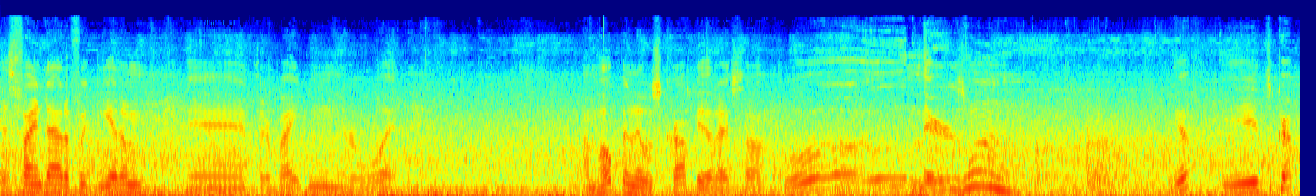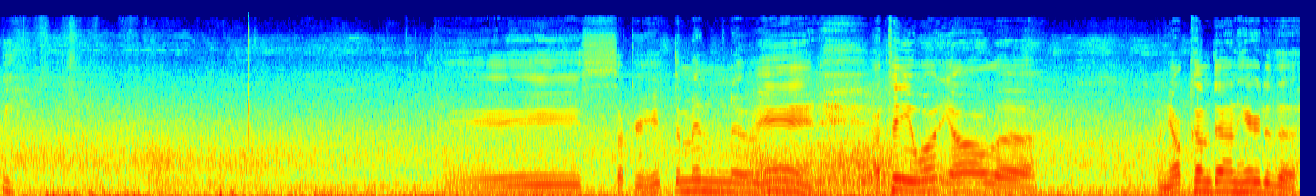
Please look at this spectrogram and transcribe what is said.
Let's find out if we can get them and if they're biting or what. I'm hoping it was crappie that I saw. Whoa, there's one. Yep, it's a crappie. Sucker hit the minnow. Man, I'll tell you what, y'all. Uh, when y'all come down here to the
